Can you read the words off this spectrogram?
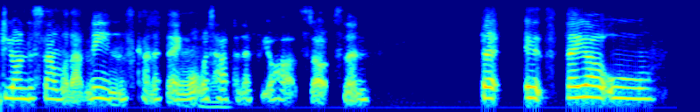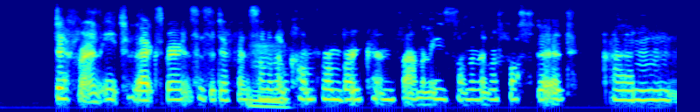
do you understand what that means kind of thing? What would happen if your heart stops then? But it's they are all different. Each of their experiences are different. Some of Mm. them come from broken families some of them are fostered um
